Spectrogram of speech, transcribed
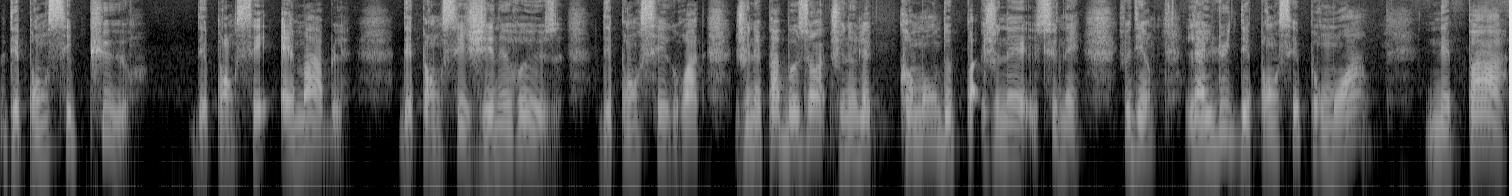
Des pensées pures, des pensées aimables, des pensées généreuses, des pensées droites. Je n'ai pas besoin, je ne les commande pas, je n'ai, ce n'est, je veux dire, la lutte des pensées pour moi n'est pas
